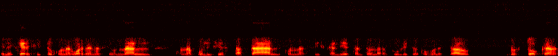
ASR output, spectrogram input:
el Ejército, con la Guardia Nacional, con la Policía Estatal, con las Fiscalías, tanto de la República como el Estado, nos toca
